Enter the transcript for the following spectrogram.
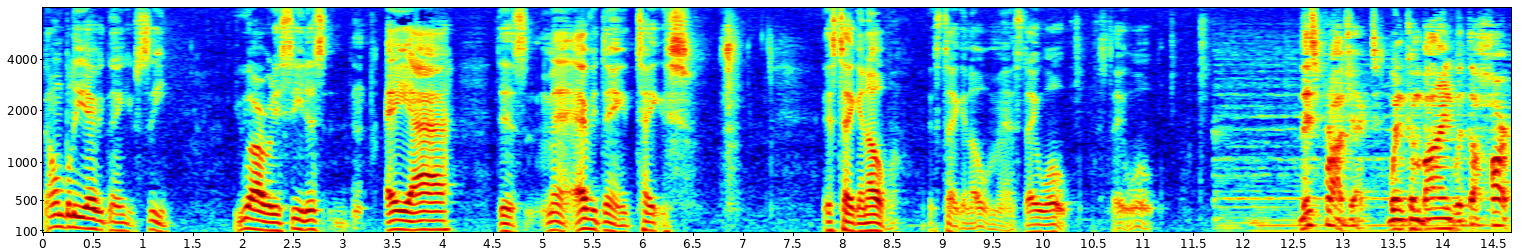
don't believe everything you see. You already see this AI, this man, everything takes. It's taking over. It's taking over, man. Stay woke. Stay woke. This project, when combined with the HAARP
